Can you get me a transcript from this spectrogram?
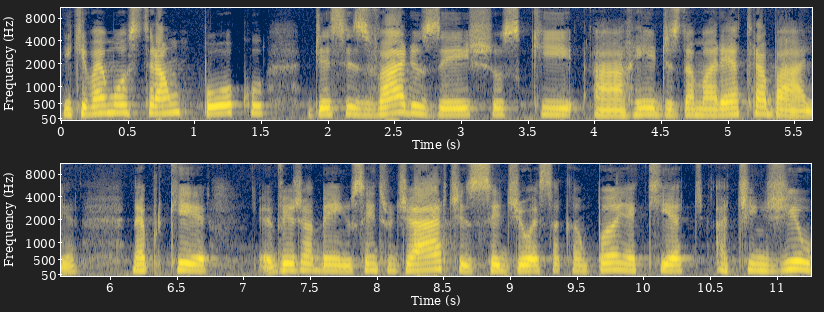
e que vai mostrar um pouco desses vários eixos que a Redes da Maré trabalha, né, porque Veja bem, o Centro de Artes sediou essa campanha que atingiu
